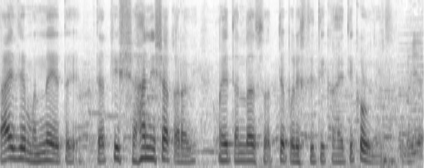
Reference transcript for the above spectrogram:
काय जे म्हणणं येतं आहे त्याची शहानिशा करावी. म्हणजे त्यांना सत्य परिस्थिती काय ती कळून येईल भैया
